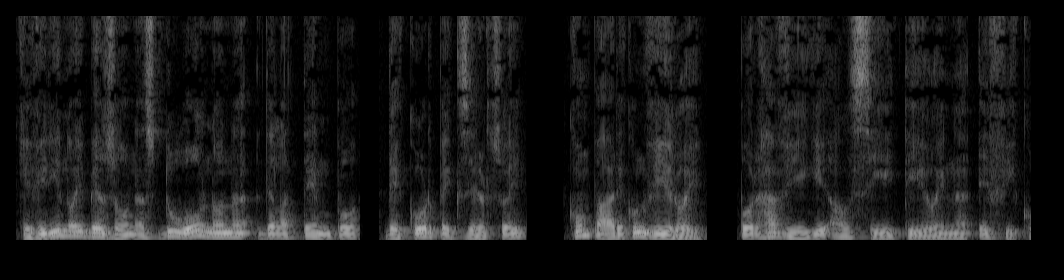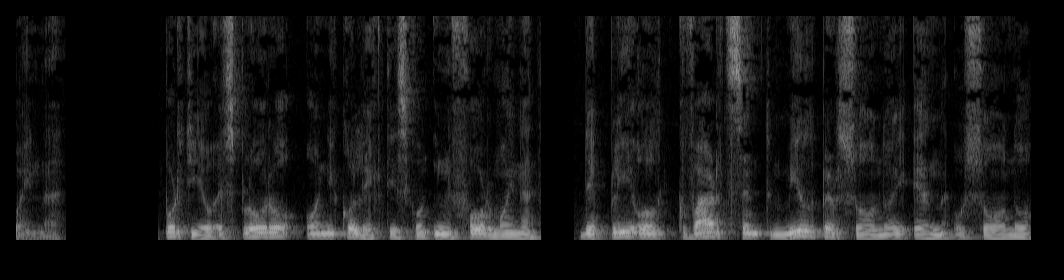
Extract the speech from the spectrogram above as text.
che virinoi besonas duonon de la tempo de corp exerzoi compare con viroi, por havigi al si tioin efficoin. Por tio esploro oni collectis con informoin de pli ol quartcent mil personoi en Usono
